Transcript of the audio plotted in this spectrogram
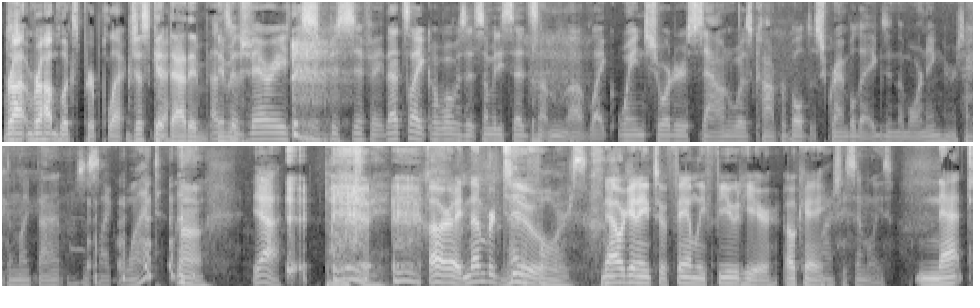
Rob, Rob looks perplexed. Just get Yeah. that Im- That's image. a very specific. That's like what was it? Somebody said something of like Wayne Shorter's sound was comparable to scrambled eggs in the morning or something like that. I was just like, what? yeah, Poetry. All right, number two. metaphors. Now we're getting into a family feud here. Okay, Actually, similes. Nat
